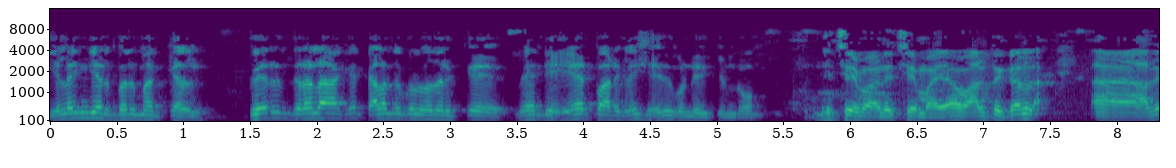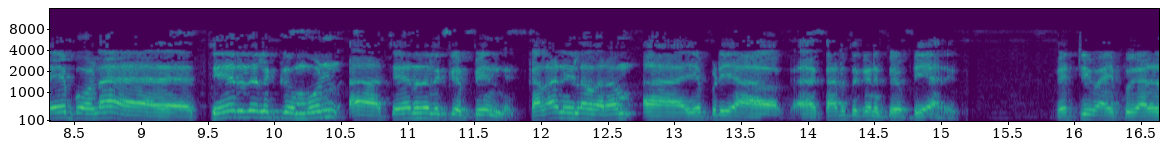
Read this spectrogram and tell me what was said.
இளைஞர் பெருமக்கள் பெருந்திரளாக கலந்து கொள்வதற்கு வேண்டிய ஏற்பாடுகளை செய்து கொண்டிருக்கின்றோம். நிச்சயமா நிச்சயமாயா வாழ்த்துக்கள். அதே போல தேர்தலுக்கு முன் தேர்தலுக்கு பின் கள நிலவரம் எப்படியா கருத்து கணிப்பு எப்படியா இருக்கு? வெற்றி வாய்ப்புகள்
